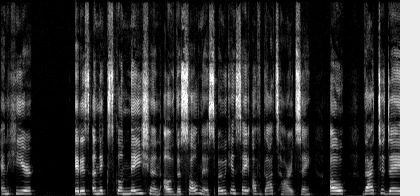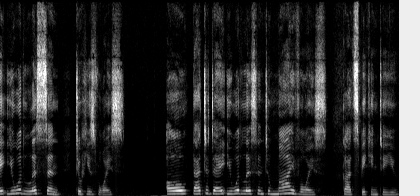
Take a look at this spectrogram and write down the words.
And here it is an exclamation of the psalmist, but we can say of God's heart, saying, Oh, that today you would listen to his voice. Oh, that today you would listen to my voice, God speaking to you.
